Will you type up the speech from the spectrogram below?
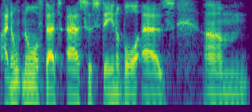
I don't know if that's as sustainable as um,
